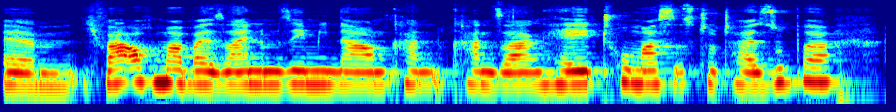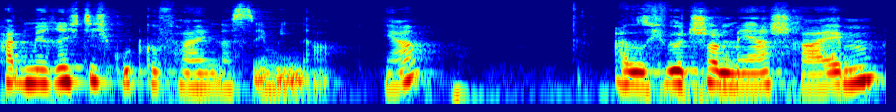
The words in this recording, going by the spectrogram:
Ähm, ich war auch mal bei seinem Seminar und kann, kann sagen, hey, Thomas ist total super, hat mir richtig gut gefallen, das Seminar. Ja, also ich würde schon mehr schreiben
